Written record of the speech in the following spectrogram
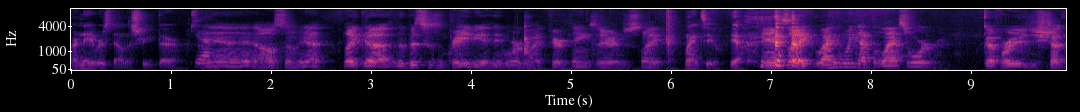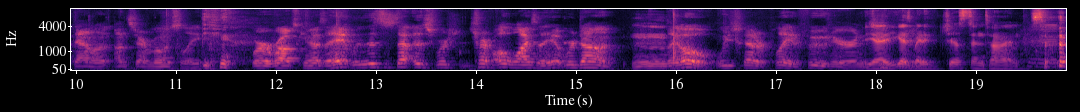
Our neighbors down the street there. So. Yeah. Yeah, yeah, awesome. Yeah, like uh, the biscuits and gravy. I think were my favorite things there. And just like, Mine too. Yeah. and it's like, well, I think we got the last order before you just shut down un- unceremoniously. Where Rob's came out and said, "Hey, this is that is we're trying to all the lights. Hey, we're done." Mm. It's like, "Oh, we just got our plate of food here." And Yeah, you guys made it just in time. yeah,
